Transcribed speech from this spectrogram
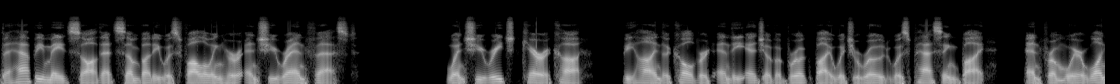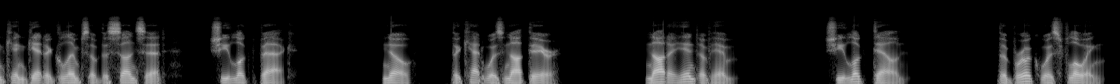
The happy maid saw that somebody was following her and she ran fast. When she reached Caracat, behind the culvert and the edge of a brook by which a road was passing by, and from where one can get a glimpse of the sunset, she looked back. No, the cat was not there. Not a hint of him. She looked down. The brook was flowing.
